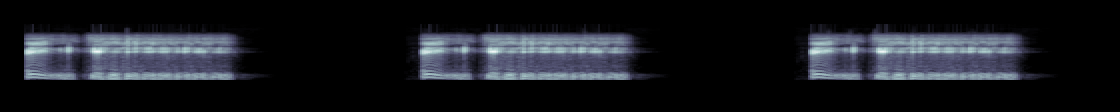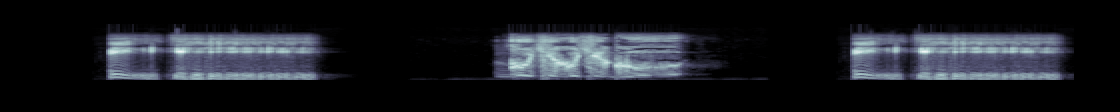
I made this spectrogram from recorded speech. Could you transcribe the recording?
Gucci Goo. Gucci Gucci Goo. Hey. Eh. Mm. えええごちゃごちゃご。ええ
